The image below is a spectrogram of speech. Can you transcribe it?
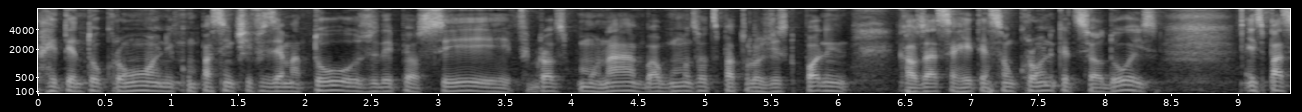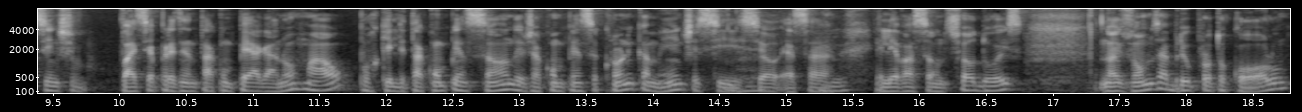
retentor crônico, um paciente fisematoso, DPOC, fibrose pulmonar, algumas outras patologias que podem causar essa retenção crônica de CO2, esse paciente vai se apresentar com pH normal, porque ele está compensando, ele já compensa cronicamente esse, uhum. essa uhum. elevação de CO2. Nós vamos abrir o protocolo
